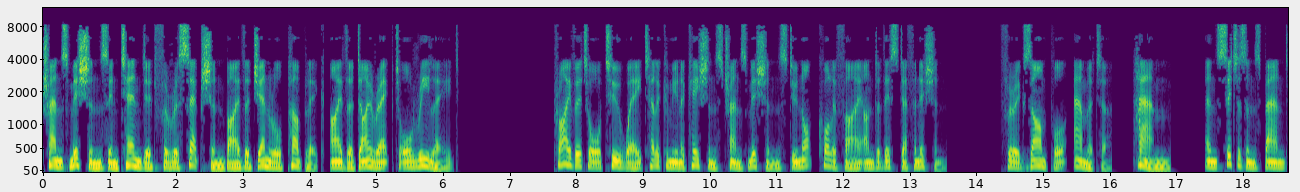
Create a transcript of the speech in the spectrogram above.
transmissions intended for reception by the general public, either direct or relayed. Private or two-way telecommunications transmissions do not qualify under this definition. For example, amateur ham and Citizens Band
